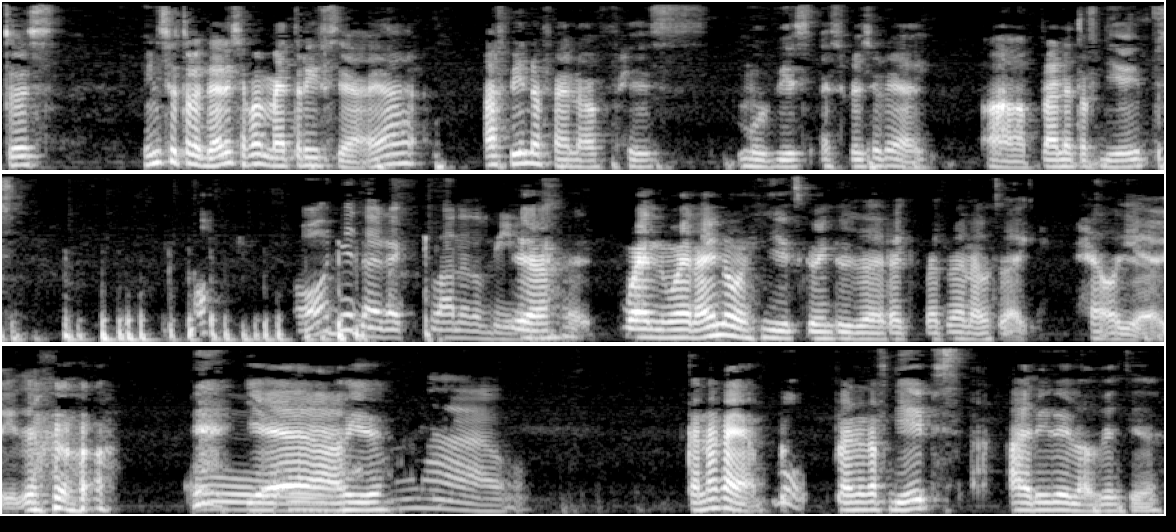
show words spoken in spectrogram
Terus Ini sutradara siapa? Matt Reeves ya. Ya, I've been a fan of his movies, especially like uh, Planet of the Apes. Oh, dia direct Planet of the Apes. Yeah, when when I know he is going to direct Batman, I was like, hell yeah gitu. Oh, yeah, gitu. Wow. Karena kayak Oh. Planet of the Apes, I really love it ya.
